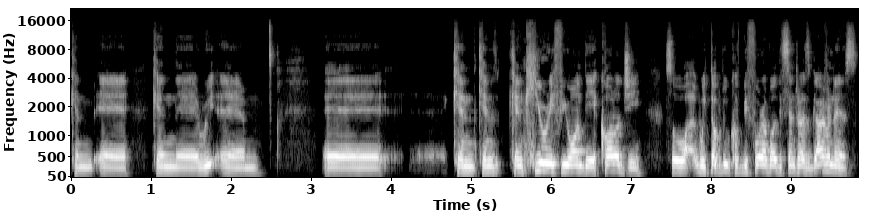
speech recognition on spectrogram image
can uh, can uh, re, um, uh, can can can cure if you want the ecology. So uh, we talked before about decentralized governance.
